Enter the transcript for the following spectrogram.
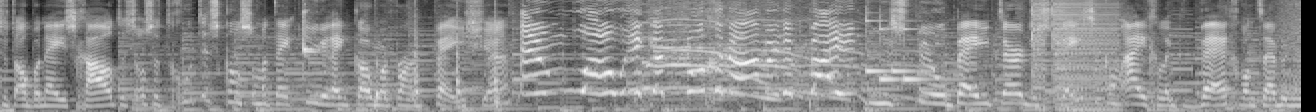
250.000 abonnees gehaald. Dus als het goed is, kan zo meteen iedereen komen voor een feestje. En wow, ik heb nog een hamer veel beter. Dus deze kan eigenlijk weg, want we hebben nu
